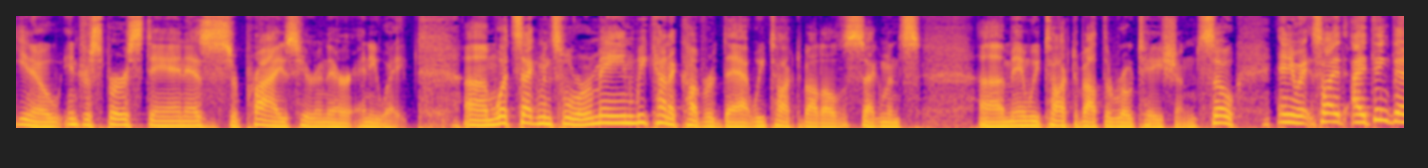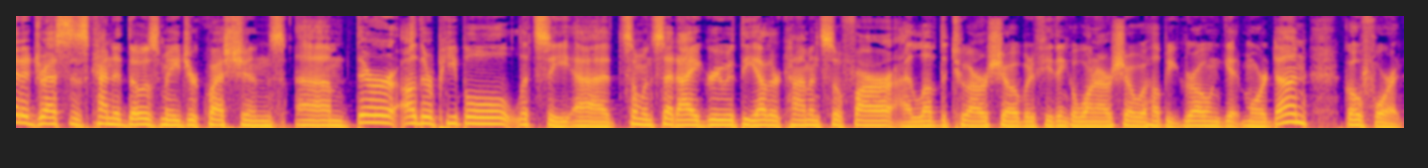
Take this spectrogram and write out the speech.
you know, interspersed and as a surprise here and there anyway. Um, what segments will remain? We kind of covered that. We talked about all the segments um, and we talked about the rotation. So anyway, so I, I think that addresses kind of those major questions. Um, there are other people. Let's see. Uh, someone said, I agree with the other comments so far. I love the two hour show, but if you think a one hour show will help you grow and get more done, go for it.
